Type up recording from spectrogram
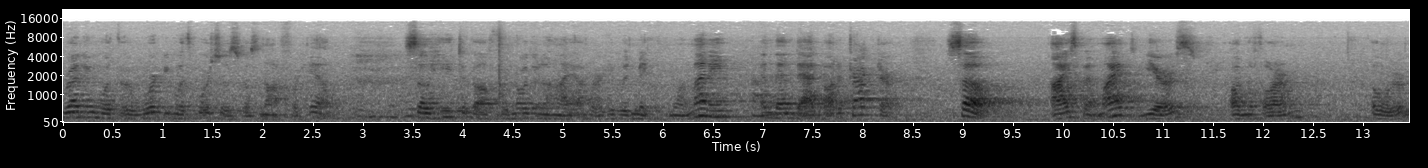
running with or working with horses was not for him. So he took off for Northern Ohio where he would make more money, and then dad bought a tractor. So I spent my years on the farm, older,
